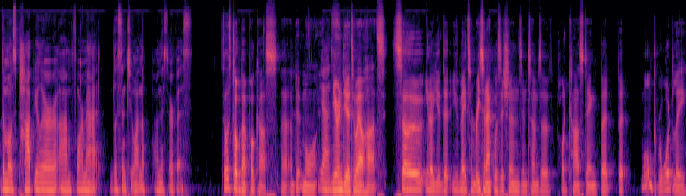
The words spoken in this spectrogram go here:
the most popular um, format listened to on the on the service. So let's talk about podcasts uh, a bit more. Yes. Near and dear to our hearts. So, you know, you, you've made some recent acquisitions in terms of podcasting, but, but more broadly,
